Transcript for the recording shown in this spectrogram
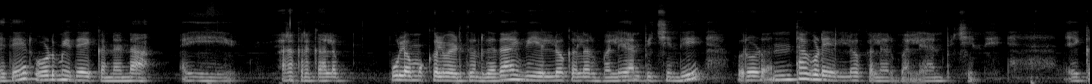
అయితే రోడ్డు మీద ఎక్కడన్నా ఈ రకరకాల పూల మొక్కలు పెడుతుండ్రు కదా ఇవి ఎల్లో కలర్ భలే అనిపించింది. రోడ్ అంతా కూడా ఎల్లో కలర్ భలే అనిపించింది. ఇక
